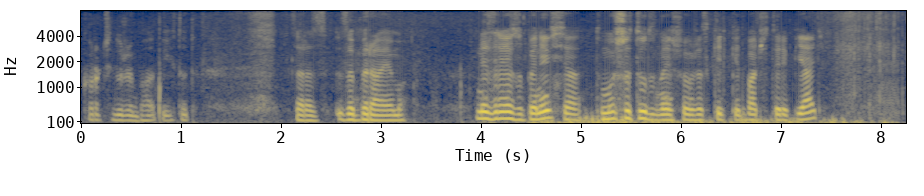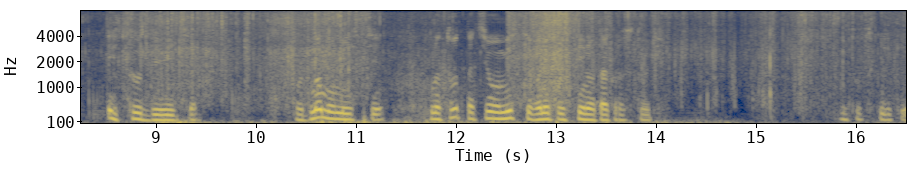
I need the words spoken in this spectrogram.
Коротше, дуже багато їх тут. Зараз забираємо. Не зря я зупинився, тому що тут знайшов вже скільки? 2, 4, 5. І тут дивіться. В одному місці. Ну тут на цьому місці вони постійно так ростуть. Тут скільки?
